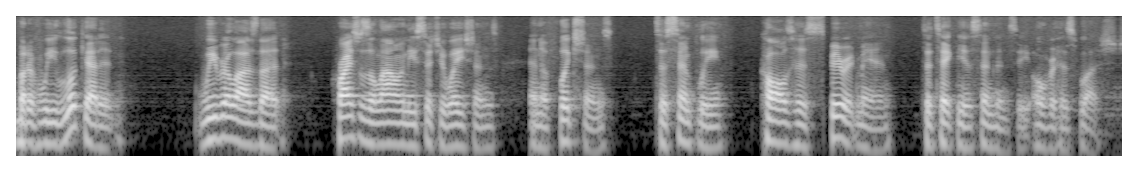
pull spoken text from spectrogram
but if we look at it, we realize that Christ was allowing these situations and afflictions to simply cause his spirit man to take the ascendancy over his flesh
